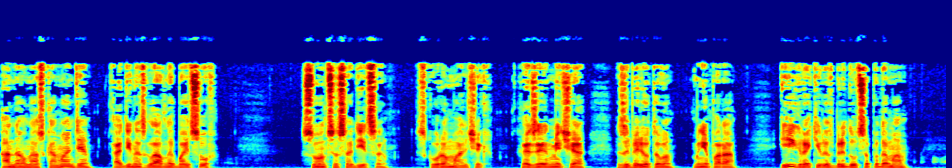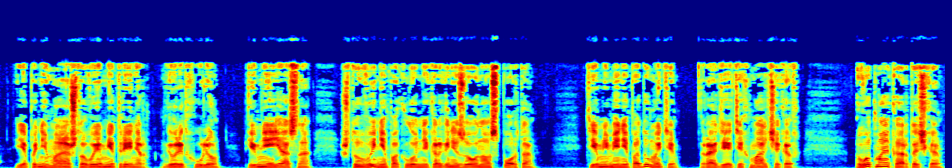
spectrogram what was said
«Она у нас в команде один из главных бойцов. Солнце садится. Скоро мальчик, хозяин меча, заберет его. Мне пора. И игроки разбредутся по домам. «Я понимаю, что вы им не тренер», — говорит Хулио. «И мне ясно, что вы не поклонник организованного спорта. Тем не менее подумайте, ради этих мальчиков. Вот моя карточка.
